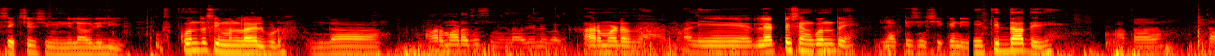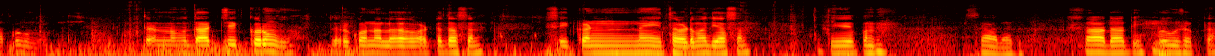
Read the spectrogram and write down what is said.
सेक्शल सिमेंटनी लावलेली. कोणतं सिमन लावेल पुढं? हिला आरमाडाचं सिमेंट लावलेलं आहे बघा. आरमाडाचं. आणि लॅक्टेशन कोणतं आहे? लॅक्टेशन सेकंड किती दात आहे ती? आता दात बघून मित्रांनो दात चेक करून घेऊ जर कोणाला वाटत असन सेकंड नाही थर्डमध्ये असन ते आपण सहा दात सहा दात बघू शकता.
